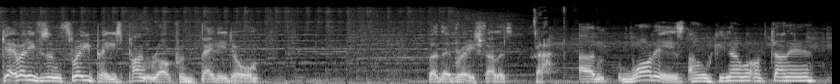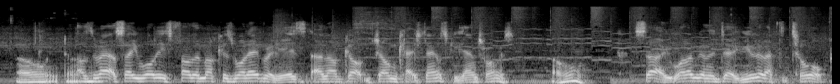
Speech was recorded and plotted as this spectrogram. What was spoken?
get ready for some three piece punk rock from Benidorm. But they're British fellas. Ah. Um, what is, oh, do you know what I've done here? Oh, you don't. I was about to say, what is Futher Muckers, whatever it is, and I've got John Kachnowski down twice. Oh. So, what I'm going to do, you're going to have to talk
